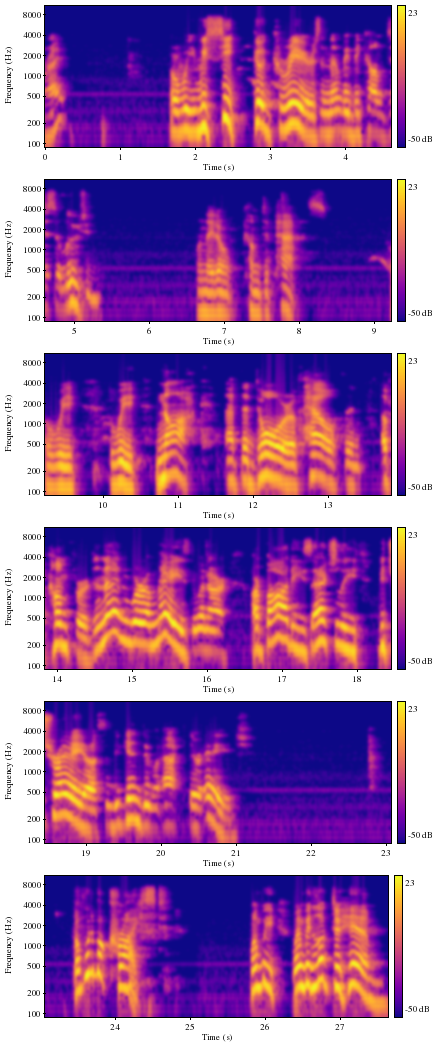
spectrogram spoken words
right? Or we, we seek good careers and then we become disillusioned when they don't come to pass. Or we, we knock at the door of health and of comfort, and then we're amazed when our, our bodies actually betray us and begin to act their age. But what about Christ? When we, when we look to Him,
